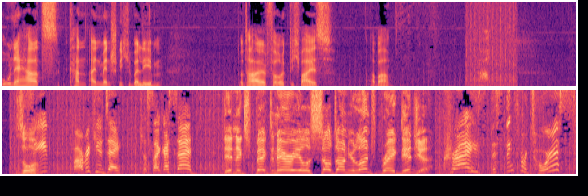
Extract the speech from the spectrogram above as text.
Ohne Herz kann ein Mensch nicht überleben. Total verrückt, ich weiß. Aber... Ja. So. See? Barbecue day, just like I said. Didn't expect an aerial assault on your lunch break, did you? Christ, this thing's for tourists?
